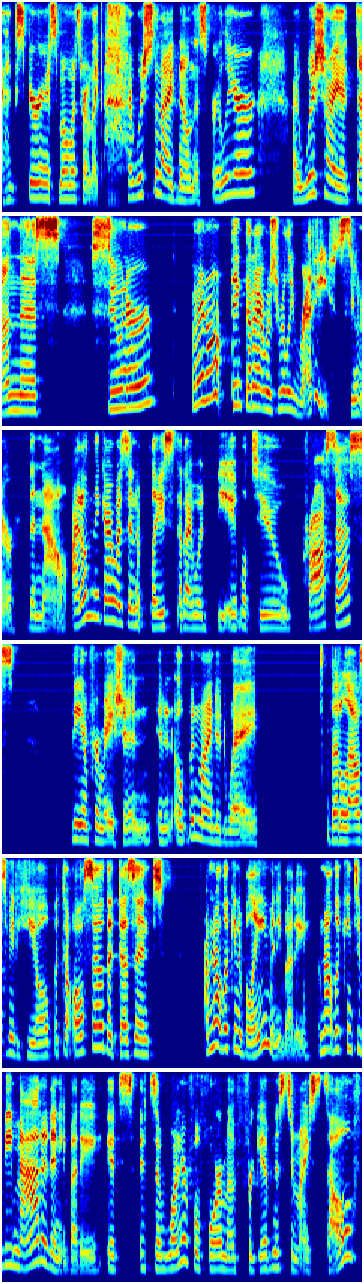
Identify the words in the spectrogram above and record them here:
experienced moments where I'm like, ah, I wish that I'd known this earlier. I wish I had done this sooner but I don't think that I was really ready sooner than now. I don't think I was in a place that I would be able to process the information in an open minded way that allows me to heal, but to also that doesn't. I'm not looking to blame anybody. I'm not looking to be mad at anybody. It's it's a wonderful form of forgiveness to myself,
